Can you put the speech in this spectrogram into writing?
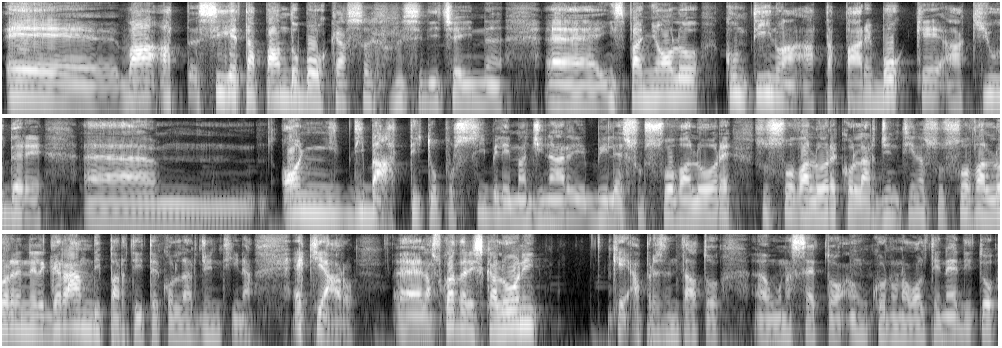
e va a, sigue tappando bocas, come si dice in, eh, in, spagnolo, continua a tappare bocche, a chiudere ehm, ogni dibattito possibile immaginabile sul suo valore, sul suo valore con l'Argentina, sul suo valore nelle grandi partite con l'Argentina. È chiaro, eh, la squadra di Scaloni che ha presentato uh, un assetto ancora una volta inedito, uh,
